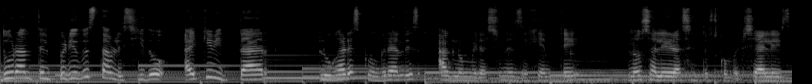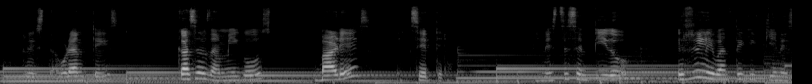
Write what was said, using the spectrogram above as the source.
Durante el periodo establecido hay que evitar lugares con grandes aglomeraciones de gente, no salir a centros comerciales, restaurantes, casas de amigos, bares, etc. En este sentido, es relevante que quienes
